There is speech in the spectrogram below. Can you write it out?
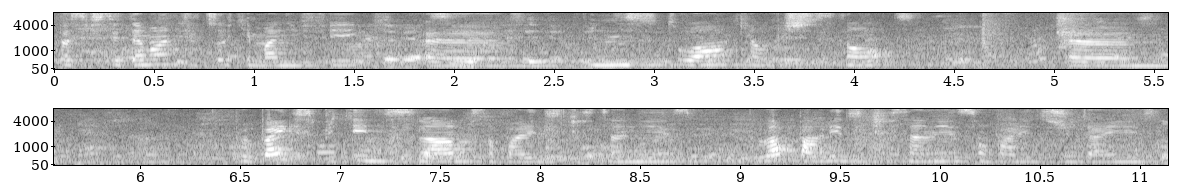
parce que c'est tellement une culture qui est magnifique, euh, une histoire qui est enrichissante. On ne peut pas expliquer l'islam sans parler du christianisme. On ne peut pas parler du christianisme sans parler du judaïsme.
